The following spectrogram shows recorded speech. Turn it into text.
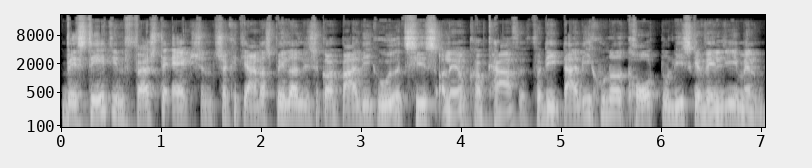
hvis det er din første action, så kan de andre spillere lige så godt bare lige gå ud og tisse og lave en kop kaffe, fordi der er lige 100 kort, du lige skal vælge imellem.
